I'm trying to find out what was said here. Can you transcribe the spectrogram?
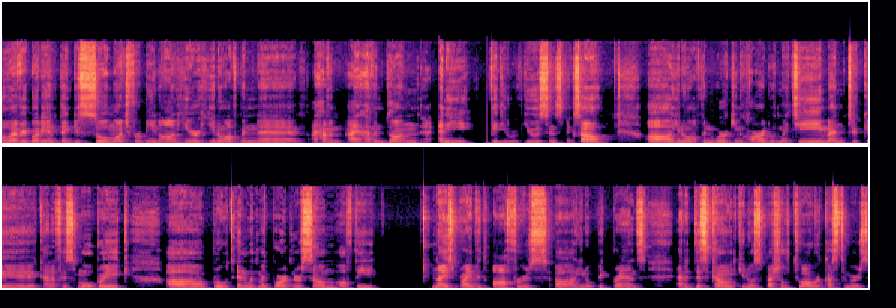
Hello, everybody, and thank you so much for being on here. You know, I've been, uh, I haven't, I haven't done any video reviews since Pixel. Uh, you know, I've been working hard with my team and took a kind of a small break. Uh, brought in with my partner some of the nice private offers. Uh, you know, big brands at a discount. You know, special to our customers,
